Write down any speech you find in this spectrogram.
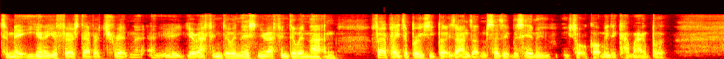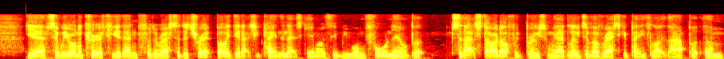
to me. You know, your first ever trip, and you're, effing doing this and you're effing doing that. And fair play to Bruce, he put his hands up and says it was him who, who sort of got me to come out. But yeah, so we were on a curfew then for the rest of the trip. But I did actually play in the next game. I think we won 4 0. But so that started off with Bruce, and we had loads of other escapades like that. But um,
